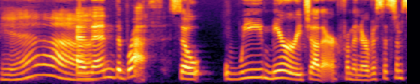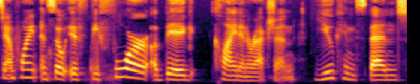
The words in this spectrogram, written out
Yeah. And then the breath. So we mirror each other from a nervous system standpoint. And so if before a big client interaction, you can spend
